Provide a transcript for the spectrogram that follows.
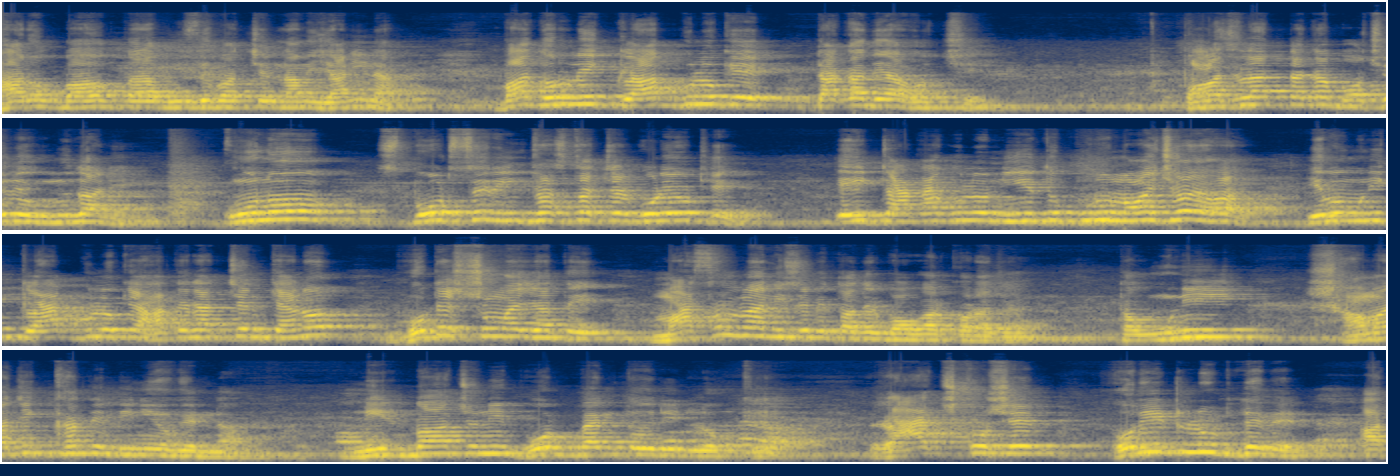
ধারক বাহক তারা বুঝতে পারছেন না আমি জানি না। বা ধরুন এই ক্লাবগুলোকে টাকা দেওয়া হচ্ছে পাঁচ লাখ টাকা বছরে অনুদানে কোনো স্পোর্টসের ইনফ্রাস্ট্রাকচার গড়ে ওঠে। এই টাকাগুলো নিয়ে তো পুরো নয় ছয় হয় এবং উনি ক্লাবগুলোকে হাতে রাখছেন কেন? ভোটের সময় যাতে মাসলম্যান হিসেবে তাদের ব্যবহার করা যায়। তা উনি সামাজিক খাতে বিনিয়োগের নাম। নির্বাচনী ভোট ব্যাংক তৈরির লক্ষ্যে রাজকোষের হরিট লুট দেবেন আর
